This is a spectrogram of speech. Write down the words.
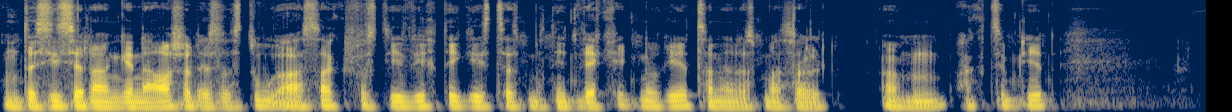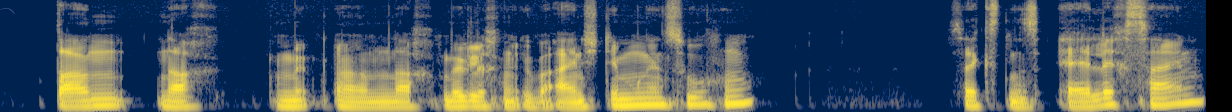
Und das ist ja dann genau schon das, was du auch sagst, was dir wichtig ist, dass man es nicht wegignoriert, sondern dass man es halt ähm, akzeptiert. Dann nach, ähm, nach möglichen Übereinstimmungen suchen. Sechstens, ehrlich sein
